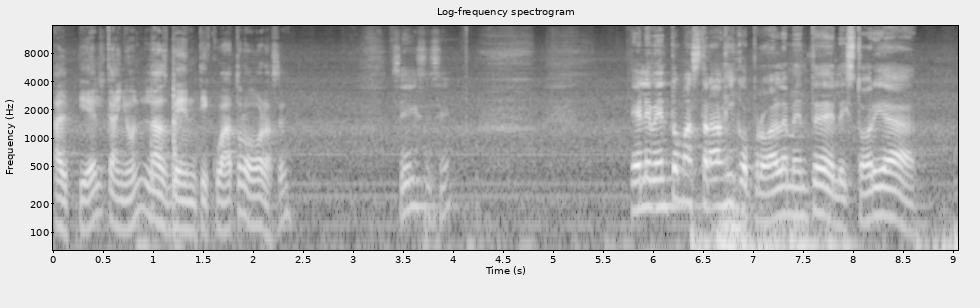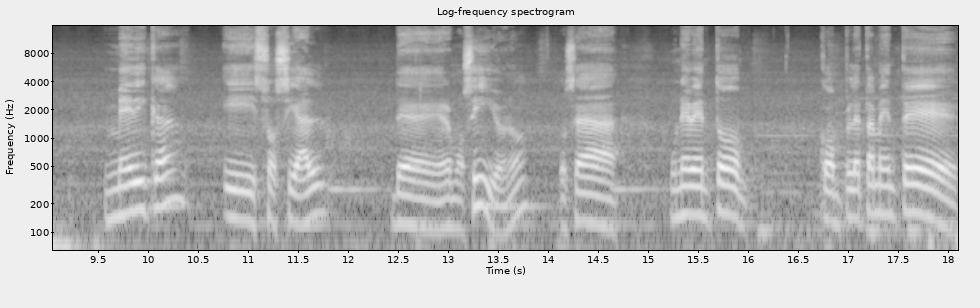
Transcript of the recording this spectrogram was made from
al pie del cañón las 24 horas. ¿eh? Sí, sí, sí. El evento más trágico probablemente de la historia médica y social de Hermosillo, ¿no? O sea, un evento completamente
